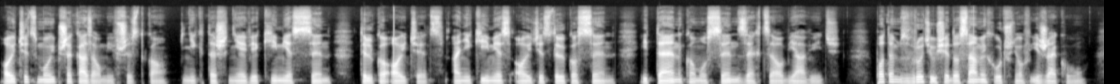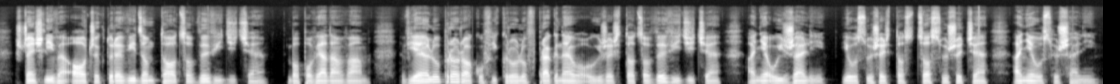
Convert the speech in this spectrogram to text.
Ojciec mój przekazał mi wszystko. Nikt też nie wie, kim jest syn, tylko Ojciec, ani kim jest Ojciec, tylko Syn, i ten, komu Syn zechce objawić. Potem zwrócił się do samych uczniów i rzekł: Szczęśliwe oczy, które widzą to, co wy widzicie, bo powiadam wam, wielu proroków i królów pragnęło ujrzeć to, co wy widzicie, a nie ujrzeli, i usłyszeć to, co słyszycie, a nie usłyszeli.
